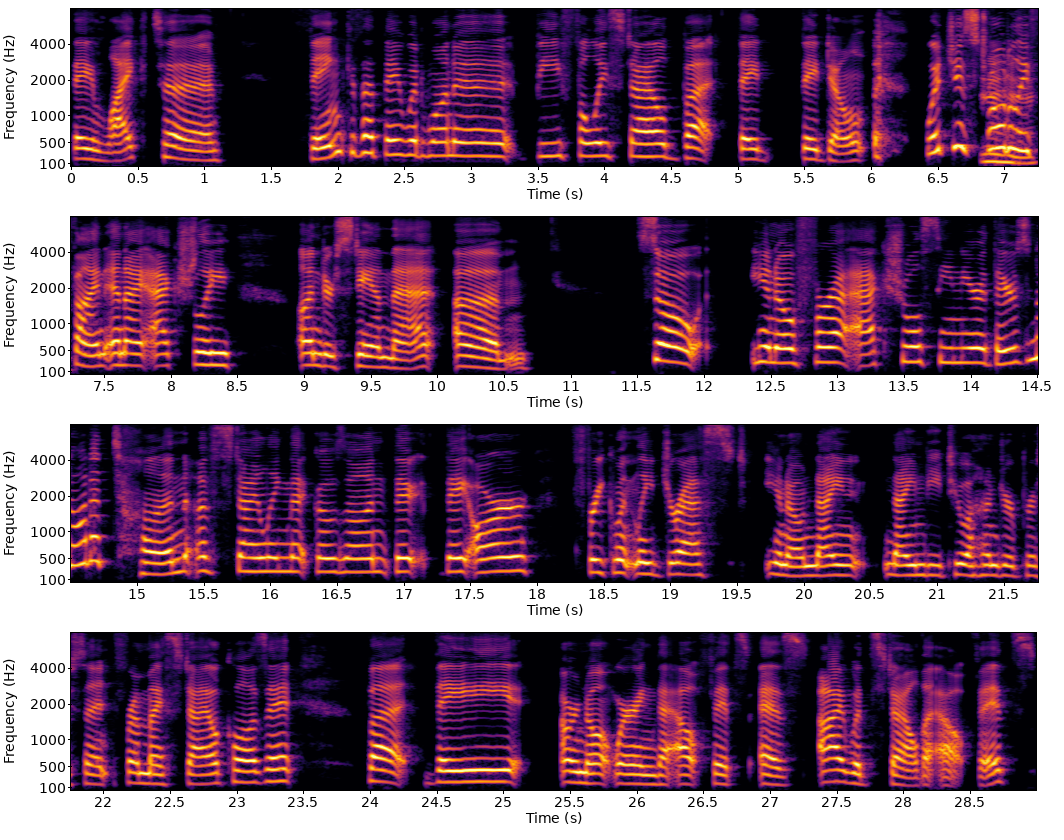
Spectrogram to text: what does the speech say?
they like to think that they would want to be fully styled but they they don't, which is totally mm-hmm. fine. And I actually understand that. Um, so, you know, for an actual senior, there's not a ton of styling that goes on. They they are frequently dressed, you know, 90 to 100% from my style closet, but they are not wearing the outfits as I would style the outfits.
